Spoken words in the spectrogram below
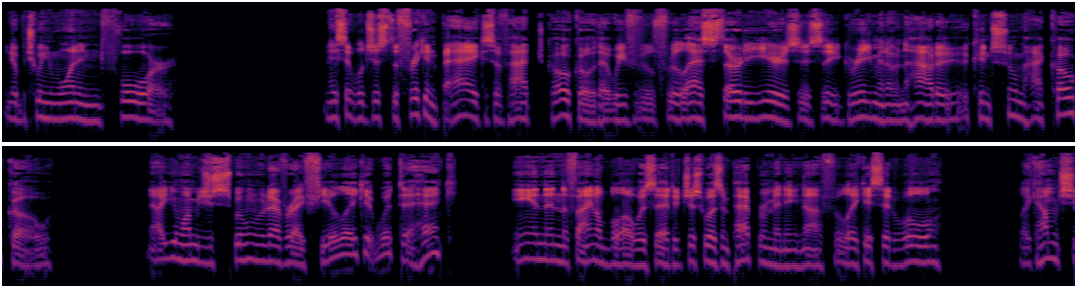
You know, between one and four. And they said, well, just the freaking bags of hot cocoa that we've for the last thirty years is the agreement on how to consume hot cocoa. Now you want me to just spoon whatever I feel like it? What the heck? And then the final blow was that it just wasn't peppermint enough. Like I said, well, like how much,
